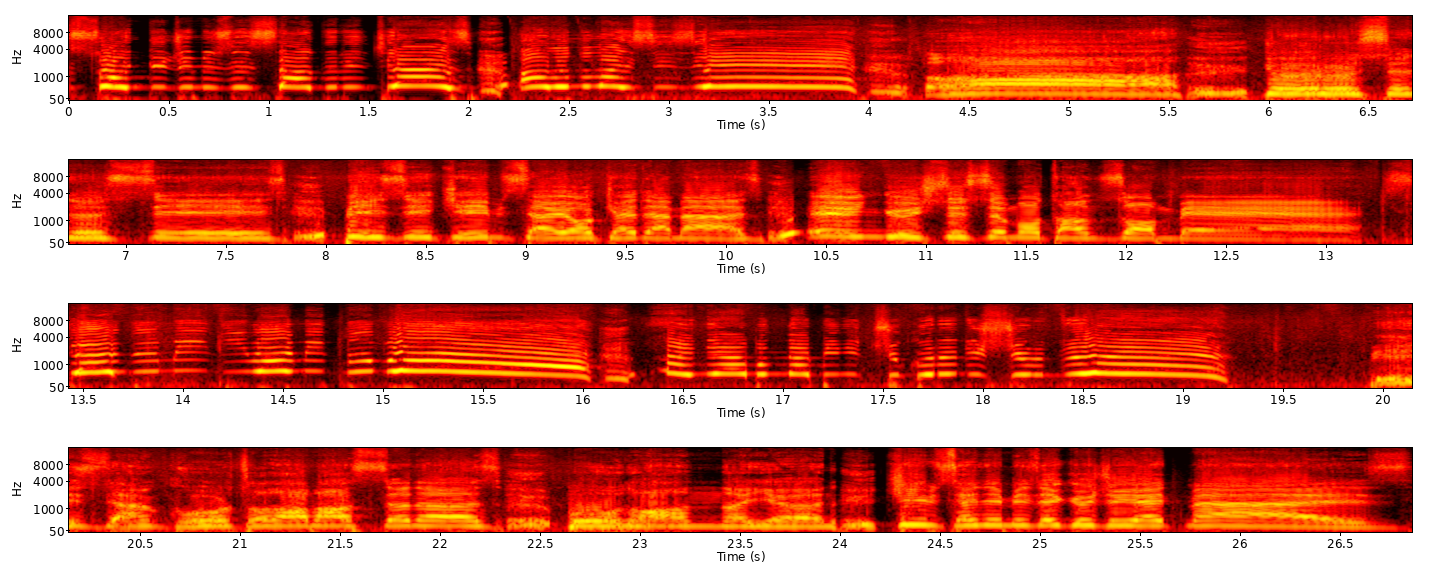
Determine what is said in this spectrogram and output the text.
son gücümüzle saldıracağız. Alın ulan size. Aa, görürsünüz siz. Bizi kimse yok edemez. En güçlüsü mutant zombi. Saldırmaya devam et baba. Ana bunlar beni çukura düşürdü. Bizden kurtulamazsınız. Bunu anlayın. Kimsenin bize gücü yetmez.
